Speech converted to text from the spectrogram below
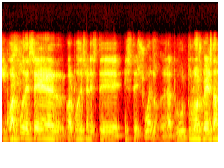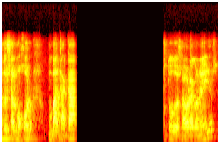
¿Y cuál puede ser, cuál puede ser este, este suelo? O sea, tú, tú los ves dándose a lo mejor un batacá todos ahora con ellos,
